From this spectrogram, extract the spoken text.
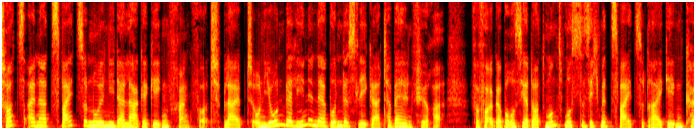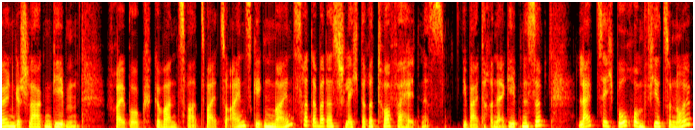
Trotz einer 2 zu 0 Niederlage gegen Frankfurt bleibt Union Berlin in der Bundesliga Tabellenführer. Verfolger Borussia Dortmund musste sich mit 2 zu 3 gegen Köln geschlagen geben. Freiburg gewann zwar 2 zu 1 gegen Mainz, hat aber das schlechtere Torverhältnis. Die weiteren Ergebnisse Leipzig Bochum 4 zu 0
